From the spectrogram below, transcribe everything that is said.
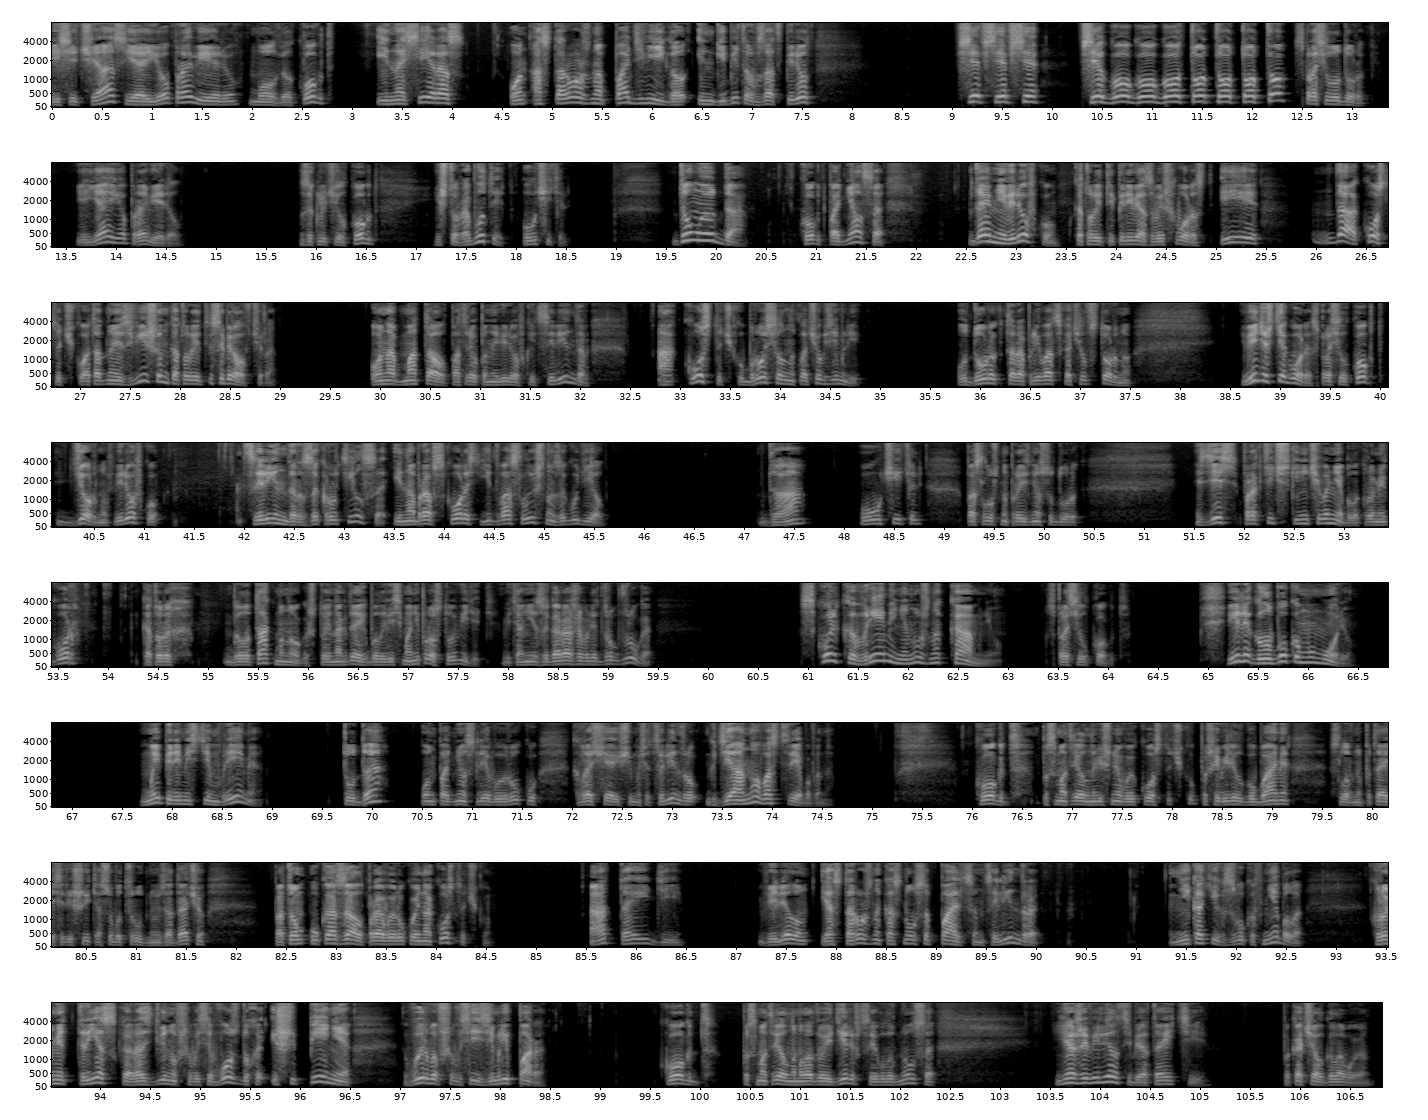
«И сейчас я ее проверю», — молвил Когт, и на сей раз он осторожно подвигал ингибитор взад-вперед. «Все-все-все, все го-го-го, то-то-то-то?» — спросил удурок. И я ее проверил. Заключил Когт. «И что, работает, о учитель?» «Думаю, да». Когт поднялся. «Дай мне веревку, которой ты перевязываешь хворост, и, да, косточку от одной из вишен, которые ты собирал вчера». Он обмотал потрепанной веревкой цилиндр, а косточку бросил на клочок земли. Удурок торопливо отскочил в сторону. «Видишь те горы?» — спросил Когт, дернув веревку. Цилиндр закрутился и, набрав скорость, едва слышно загудел. «Да, о, учитель», — послушно произнес удурок. Здесь практически ничего не было, кроме гор, которых было так много, что иногда их было весьма непросто увидеть, ведь они загораживали друг друга. «Сколько времени нужно камню?» — спросил Когут. «Или глубокому морю?» «Мы переместим время туда, — он поднес левую руку к вращающемуся цилиндру, — где оно востребовано». Когд посмотрел на вишневую косточку, пошевелил губами, словно пытаясь решить особо трудную задачу, потом указал правой рукой на косточку. «Отойди!» — велел он и осторожно коснулся пальцем цилиндра — Никаких звуков не было, кроме треска раздвинувшегося воздуха и шипения, вырвавшегося из земли пара. Когд посмотрел на молодое деревце и улыбнулся. «Я же велел тебе отойти», — покачал головой он.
